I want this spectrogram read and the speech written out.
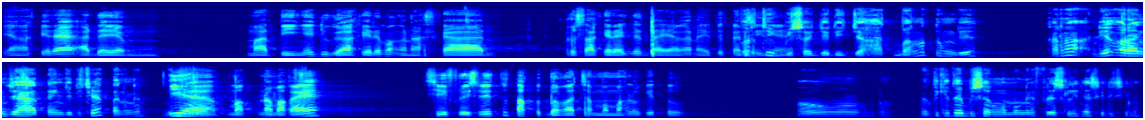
yang akhirnya ada yang matinya juga akhirnya mengenaskan, terus akhirnya gentayangan, nah itu Berarti versinya. bisa jadi jahat banget dong dia. Karena dia orang jahat yang jadi setan kan. Iya, mak- nah makanya si Frisley itu takut banget sama makhluk itu. Oh, nanti kita bisa ngomongin Frisley gak sih di sini?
